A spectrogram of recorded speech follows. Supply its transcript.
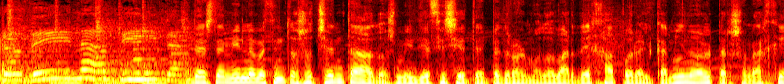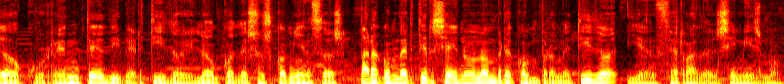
libro de la vida. Desde 1980 a 2017, Pedro Almodóvar deja por el camino al personaje ocurrente, divertido y loco de sus comienzos para convertirse en un hombre comprometido y encerrado en sí mismo.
